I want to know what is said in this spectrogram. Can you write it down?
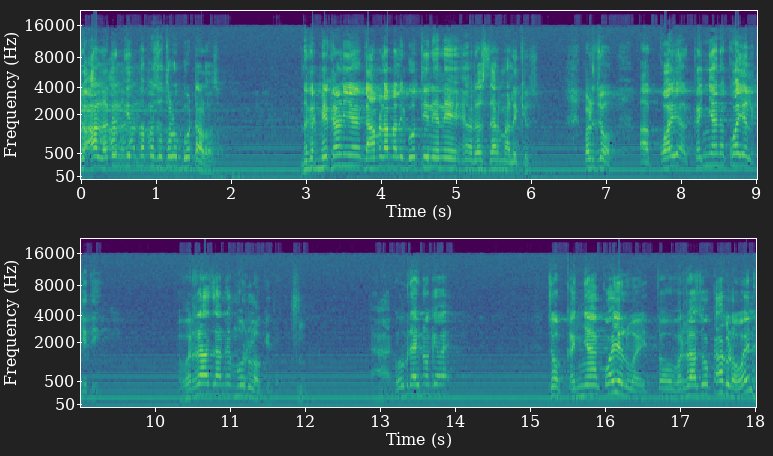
જો આ લગ્ન ગીતમાં પાછો થોડોક ગોટાળો છે. નગર મેઘાણીએ ગામડામાં લઈ ગોતીને એને રસધારમાં લખ્યું છે. પણ જો કોયલ, કન્યાને કોયલ કીધી. વરરાજાને મોરલો કીધો. ગોબરાઈ નો કહેવાય. જો કન્યા કોયલ હોય તો વરરાજો કાગડો હોય ને?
